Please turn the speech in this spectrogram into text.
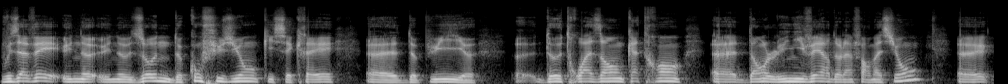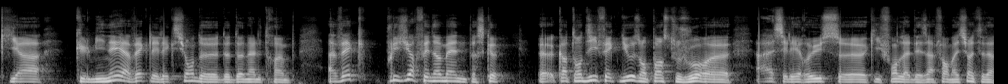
vous avez une, zone de confusion qui s'est créée euh, depuis euh, euh, deux, trois ans, quatre ans euh, dans l'univers de l'information, euh, qui a culminé avec l'élection de, Donald Trump, avec plusieurs phénomènes, parce que euh, quand on dit fake news, on pense toujours euh, ah c'est les Russes euh, qui font de la désinformation, etc.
